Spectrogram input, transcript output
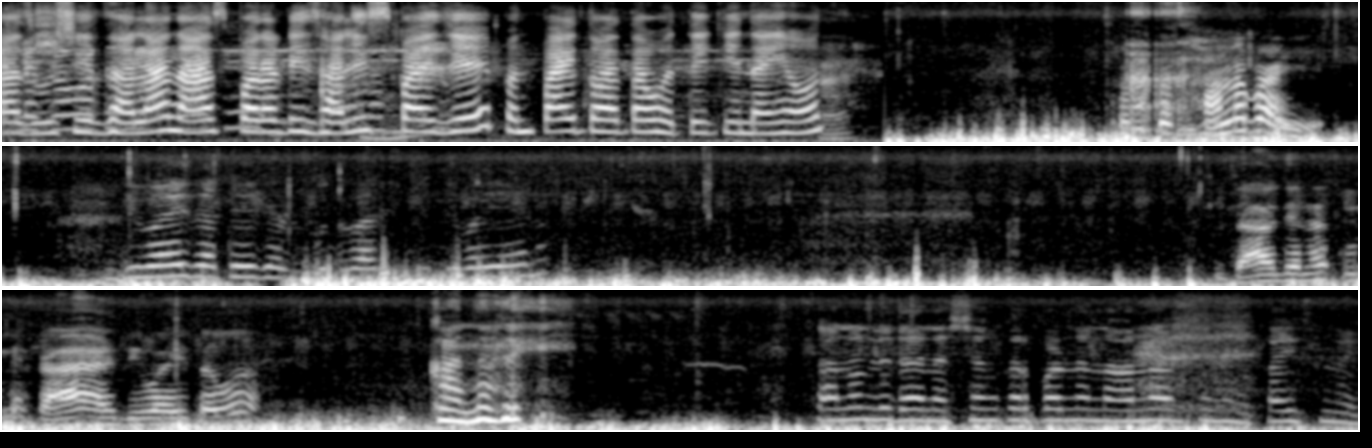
आज उशीर झाला आणि आज पराठी झालीच पाहिजे पण पाहतो आता होते की नाही होत. खाणं पाहिजे? दिवाळी जाते बुधवारची दिवाळी आहे ना? जाऊ दे ना तुने काय दिवाळीचं व? कानोले. कानूनले द्या ना शंकर पडणं ना अनारची नाही काहीच नाही.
